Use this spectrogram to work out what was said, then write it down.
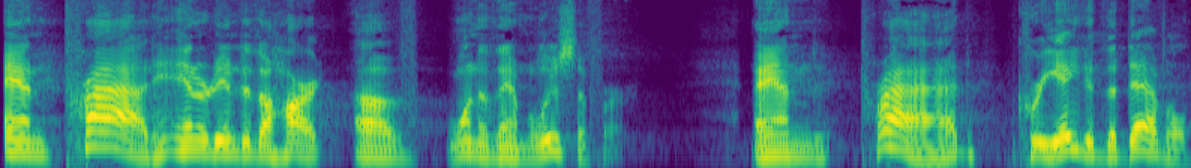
And pride entered into the heart of one of them, Lucifer. And pride created the devil.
